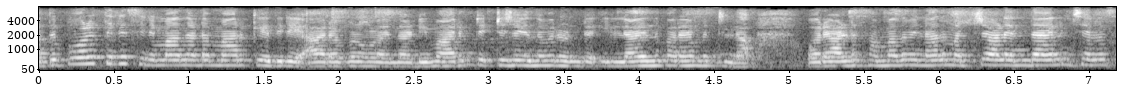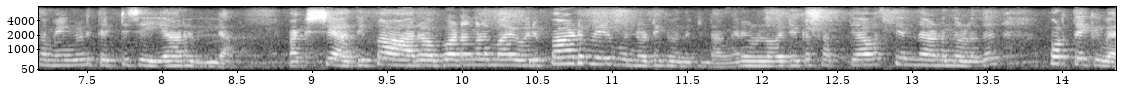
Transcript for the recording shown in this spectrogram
അതുപോലെ തന്നെ സിനിമാ നടന്മാർക്കെതിരെ ആരോപണങ്ങൾ നടിമാരും തെറ്റ് ചെയ്യുന്നവരുണ്ട്. ഇല്ല എന്ന് പറയാൻ പറ്റില്ല. ഒരാളുടെ സമ്മതമില്ലാതെ മറ്റൊരാൾ എന്തായാലും ചില സമയങ്ങളിൽ തെറ്റ് ചെയ്യാറില്ല. പക്ഷെ അതിപ്പോൾ ആരോപണങ്ങളുമായി ഒരുപാട് പേര് മുന്നോട്ടേക്ക് വന്നിട്ടുണ്ട്. അങ്ങനെയുള്ളവരുടെയൊക്കെ സത്യാവസ്ഥ എന്താണെന്നുള്ളത് പുറത്തേക്ക് വരണം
